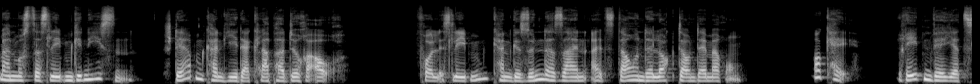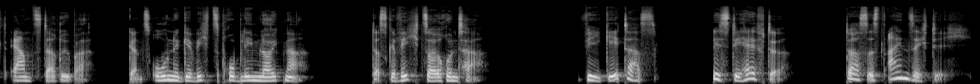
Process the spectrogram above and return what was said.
Man muss das Leben genießen. Sterben kann jeder Klapperdürre auch. Volles Leben kann gesünder sein als dauernde Lockdown-Dämmerung. Okay, reden wir jetzt ernst darüber. Ganz ohne Gewichtsproblemleugner. Das Gewicht soll runter. Wie geht das? Ist die Hälfte. Das ist einsichtig.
